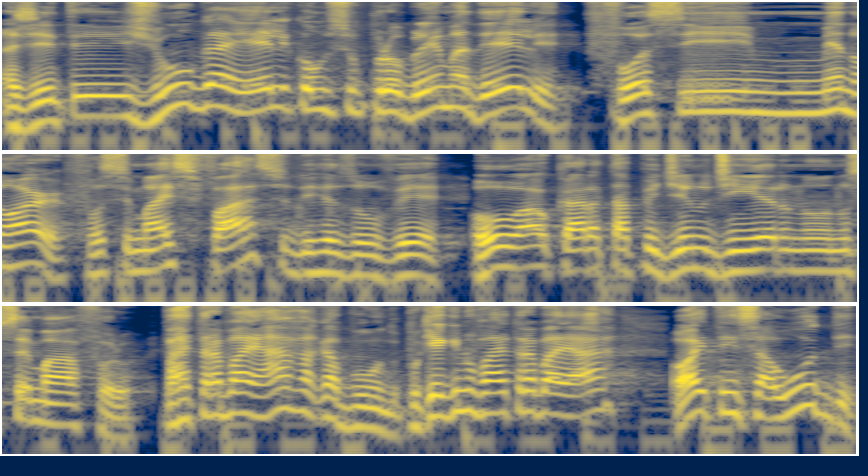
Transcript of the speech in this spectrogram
A gente julga ele como se o problema dele fosse menor, fosse mais fácil de resolver. Ou ah, o cara tá pedindo dinheiro no, no semáforo. Vai trabalhar, vagabundo. Por que, que não vai trabalhar? Olha, tem saúde?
